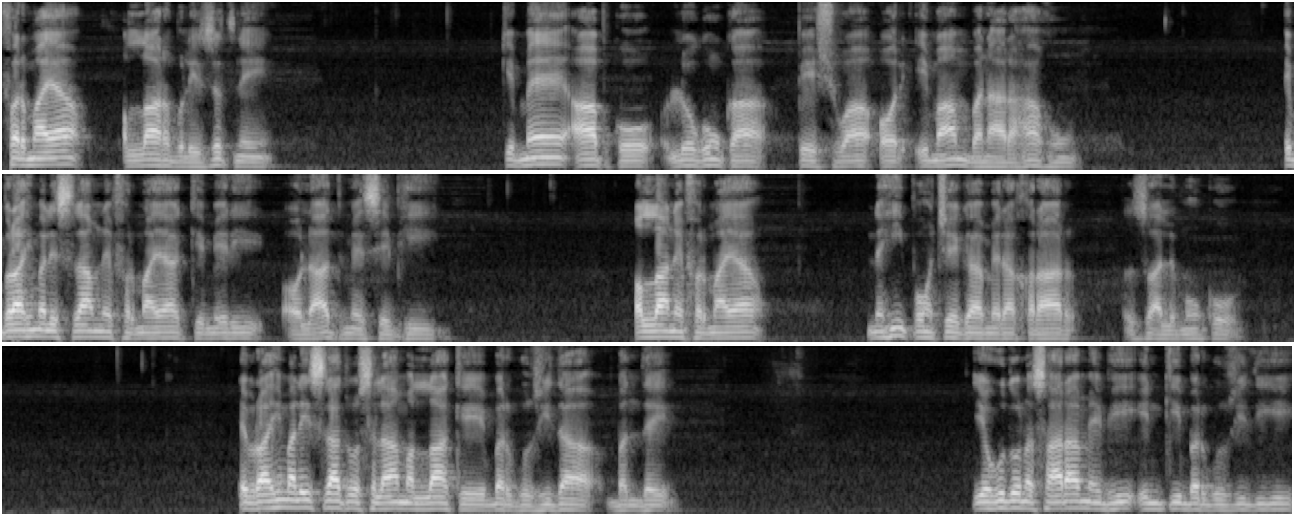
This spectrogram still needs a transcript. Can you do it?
فرمایا، اللہ رب العزت نے کہ میں آپ کو لوگوں کا پیشوا اور امام بنا رہا ہوں۔ ابراہیم علیہ السلام نے فرمایا کہ میری اولاد میں سے بھی اللہ نے فرمایا، نہیں پہنچے گا میرا قرار ظالموں کو۔ ابراہیم علیہ السلاۃ والسلام اللہ کے برگزیدہ بندے۔ یہود و نصارہ میں بھی ان کی برگزیدگی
